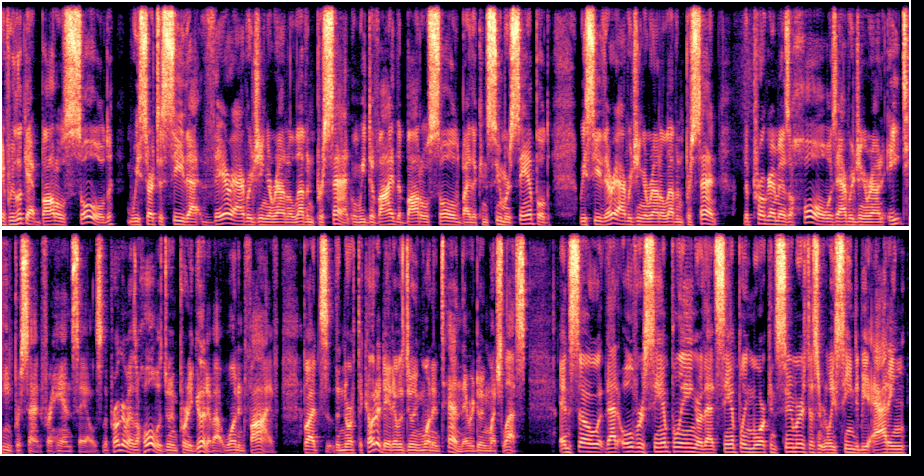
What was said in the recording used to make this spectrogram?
If we look at bottles sold we start to see that they're averaging around 11% when we divide the bottles sold by the consumers sampled we see they're averaging around 11% the program as a whole was averaging around 18% for hand sales. The program as a whole was doing pretty good, about one in five. But the North Dakota data was doing one in 10. They were doing much less. And so that oversampling or that sampling more consumers doesn't really seem to be adding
